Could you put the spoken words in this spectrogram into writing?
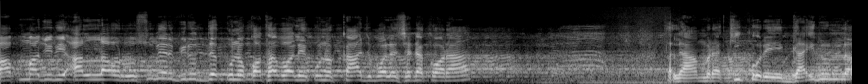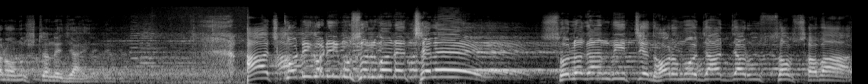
বাপ মা যদি আল্লাহ রসুলের বিরুদ্ধে কোনো কথা বলে, কোনো কাজ বলে, সেটা করা? তাহলে আমরা কি করে গাইরুল্লাহর অনুষ্ঠানে যাই? আজ কোটি কোটি মুসলমানের ছেলে স্লোগান দিচ্ছে, ধর্ম যার যার উৎসব সবার।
